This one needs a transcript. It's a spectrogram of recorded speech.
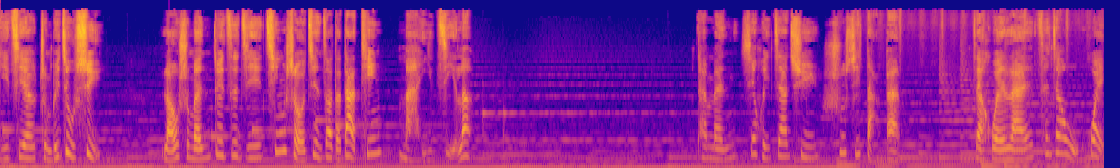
一切准备就绪，老鼠们对自己亲手建造的大厅满意极了。他们先回家去梳洗打扮，再回来参加舞会。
